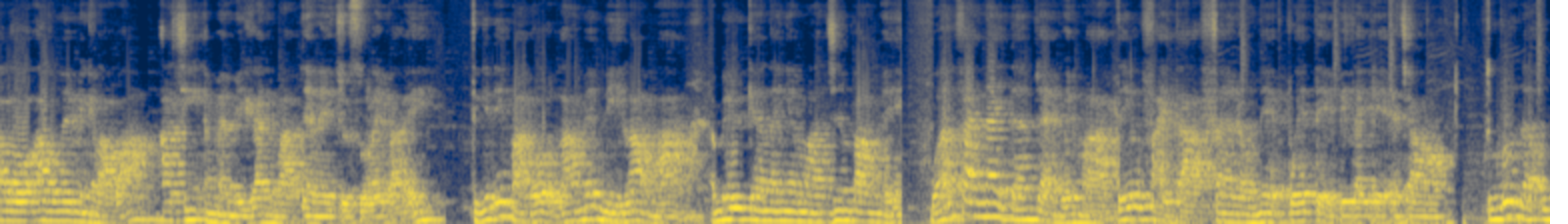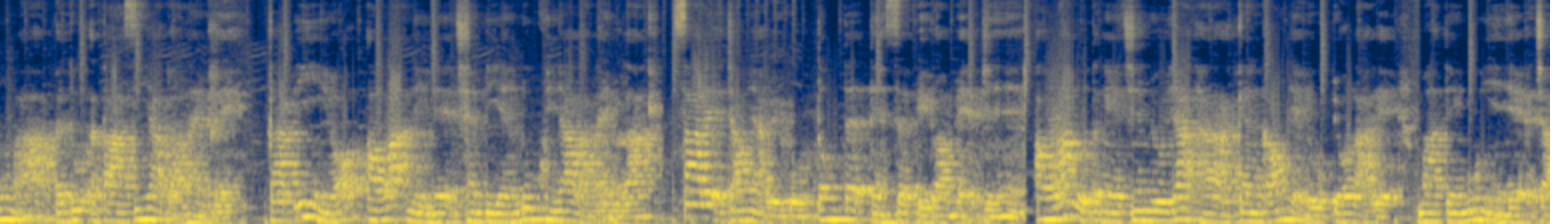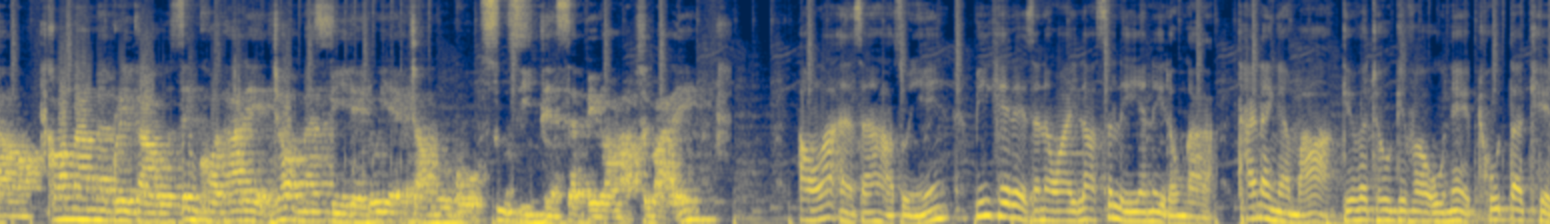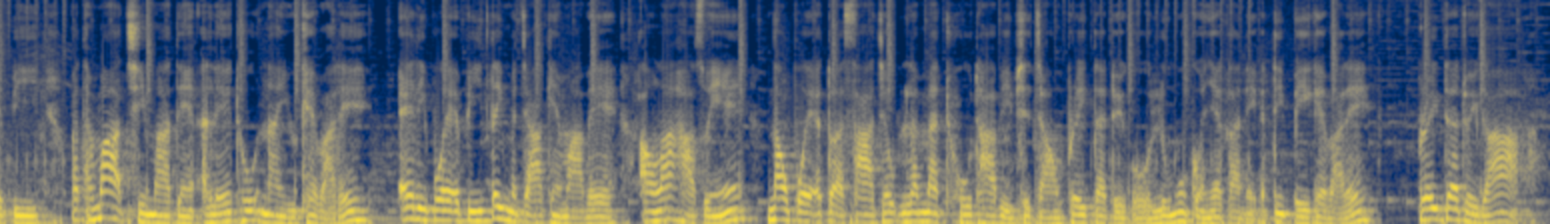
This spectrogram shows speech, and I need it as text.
Hello အားလုံးပဲမင်္ဂလာပါအာချင်း MMA ကနေမှပြန်လည်ကြိုဆိုလိုက်ပါတယ်ဒီကနေ့မှာတော့လာမယ့်မေလမှာအမေရိကန်နိုင်ငံမှာကျင်းပမယ် One Fight Night တန်းပြိုင်ပွဲမှာတရုတ်ဖိုက်တာဖန်ရုံနဲ့ပွဲတည်ပေးလိုက်တဲ့အကြောင်းသူတို့နှစ်ဦးမှာဘယ်သူအသာစီးရသွားနိုင်မလဲ ဒါပြီးရင်ရောအောင်လအနေနဲ့ချန်ပီယံလူခွင့်ရလာနိုင်မလားစားတဲ့အကြောင်းအရာတွေကိုတုံးသက်တင်ဆက်ပေးတော့မယ်အပြင်အောင်လလိုတငယ်ချင်းမျိုးရထားတာကံကောင်းတယ်လို့ပြောလာတဲ့မာတင်မှုရင်ရဲ့အကြောင်းကော်နာမဂရီကာကိုစိတ်ခေါ်ထားတဲ့ Job Masvidal တို့ရဲ့အကြောင်းတို့ကိုစူးစီးတင်ဆက်ပေးတော့မှာဖြစ်ပါတယ် အောင်လာအန်ဆန်းဟာဆိုရင်ပြီးခဲ့တဲ့ဇန်နဝါရီလ14ရက်နေ့တုန်းကထိုင်းနိုင်ငံမှာ Give it to Give O နဲ့ထိုးတက်ခဲ့ပြီးပထမအချီမှာတင်အလဲထိုးအနိုင်ယူခဲ့ပါတယ်။အဲ့ဒီပွဲအပြီးတိတ်မကြခင်မှာပဲအောင်လာဟာဆိုရင်နောက်ပွဲအတွက်စာချုပ်လက်မှတ်ထိုးထားပြီးဖြစ်ကြောင်းပြည်သက်တွေကိုလူမှုကွန်ရက်ကနေအတိပေးခဲ့ပါတယ်။ ပရိသတ်တွေက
